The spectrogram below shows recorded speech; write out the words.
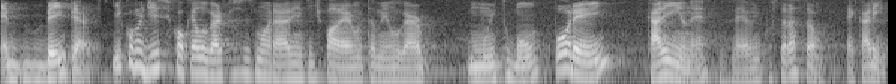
é bem perto. E como eu disse, qualquer lugar que vocês morarem aqui de Palermo também é um lugar muito bom, porém, carinho, né? Leva em consideração, é carinho.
